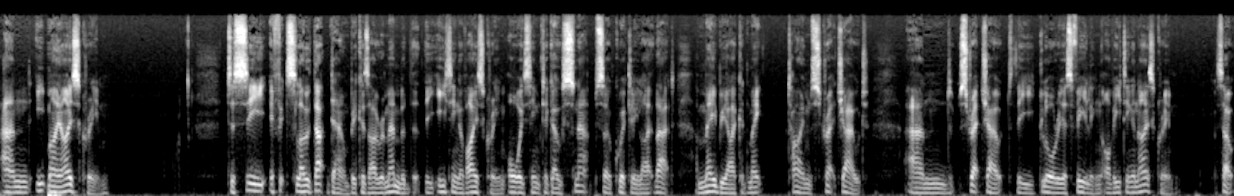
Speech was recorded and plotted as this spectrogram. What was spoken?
and eat my ice cream to see if it slowed that down because I remembered that the eating of ice cream always seemed to go snap so quickly like that, and maybe I could make time stretch out and stretch out the glorious feeling of eating an ice cream. So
